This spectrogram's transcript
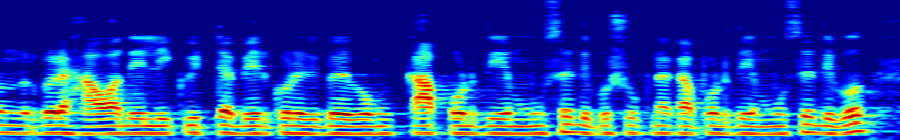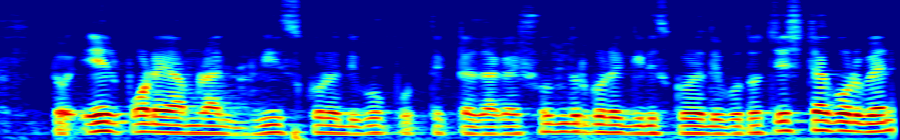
সুন্দর করে হাওয়া দিয়ে লিকুইডটা বের করে দিব এবং কাপড় দিয়ে মুছে দেবো, শুকনা কাপড় দিয়ে মুছে দেবো। তো এরপরে আমরা গ্রিস করে দিব প্রত্যেকটা জায়গায়, সুন্দর করে গ্রিস করে দিব। তো চেষ্টা করবেন,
